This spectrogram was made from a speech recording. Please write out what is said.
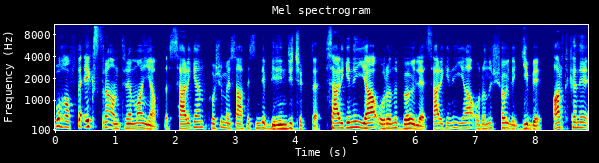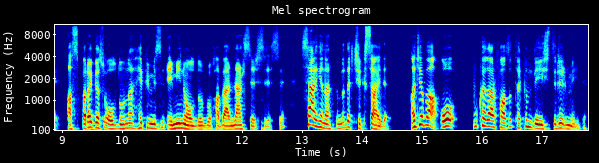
bu hafta ekstra antrenman yaptı. Sergen koşu mesafesinde birinci çıktı. Sergen'in yağ oranı böyle. Sergen'in yağ oranı şöyle gibi. Artık hani asparagas olduğuna hepimizin emin olduğu bu haberler silsilesi Sergen hakkında da çıksaydı. Acaba o bu kadar fazla takım değiştirir miydi?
